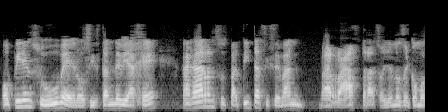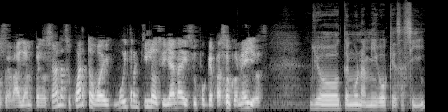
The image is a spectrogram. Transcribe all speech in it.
o piden su Uber, o si están de viaje, agarran sus patitas y se van arrastras, o yo no sé cómo se vayan, pero se van a su cuarto, güey, muy tranquilos y ya nadie supo qué pasó con ellos. Yo tengo un amigo que es así.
